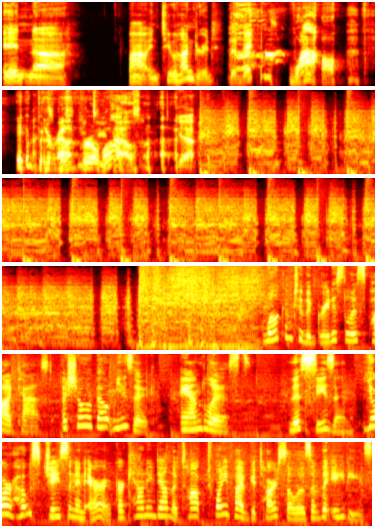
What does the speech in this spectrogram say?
In uh, wow, in 200, the band Wow. They've been around for a while. yeah. Welcome to the Greatest Lists podcast, a show about music and lists. This season, your hosts Jason and Eric are counting down the top 25 guitar solos of the 80s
